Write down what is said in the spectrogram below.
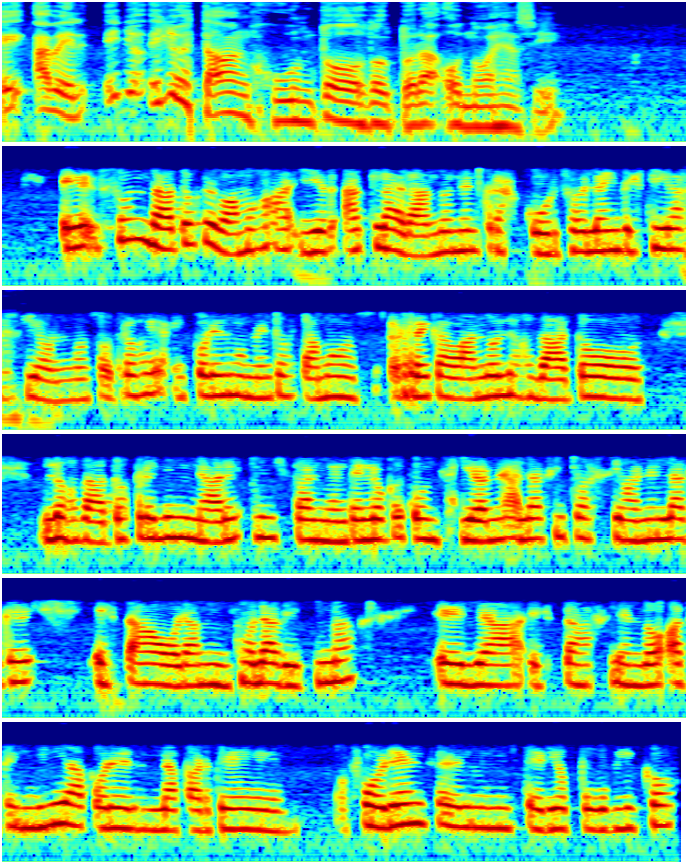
Eh, a ver, ¿ellos, ¿ellos estaban juntos, doctora, o no es así? Eh, son datos que vamos a ir aclarando en el transcurso de la investigación. Nosotros eh, por el momento estamos recabando los datos los datos preliminares principalmente en lo que concierne a la situación en la que está ahora mismo la víctima. Ella está siendo atendida por la parte forense del Ministerio Público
